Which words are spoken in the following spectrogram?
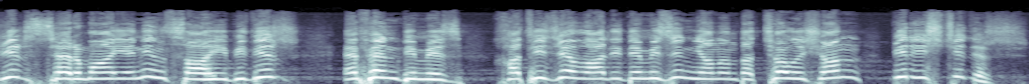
bir sermayenin sahibidir. Efendimiz Hatice validemizin yanında çalışan bir işçidir.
